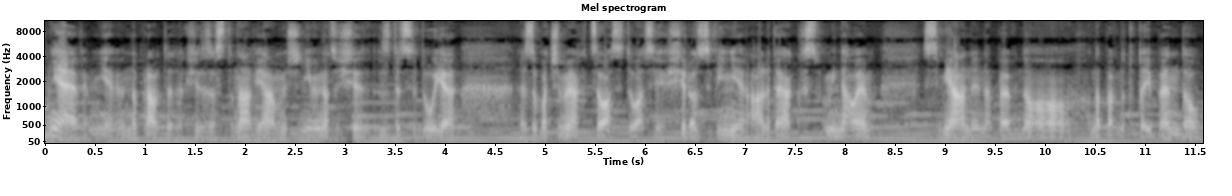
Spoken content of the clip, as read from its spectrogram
nie wiem, nie wiem, naprawdę tak się zastanawiam, jeszcze nie wiem na co się zdecyduję. Zobaczymy jak cała sytuacja się rozwinie, ale tak jak wspominałem, zmiany na pewno, na pewno tutaj będą.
